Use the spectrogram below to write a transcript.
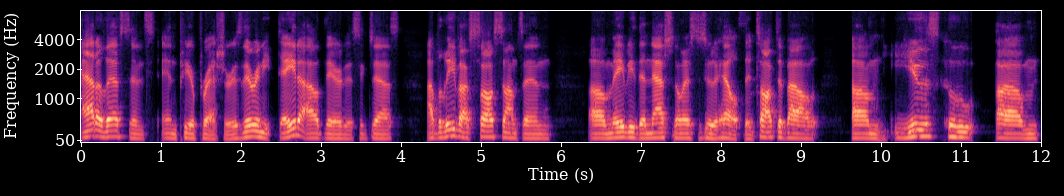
adolescence and peer pressure. Is there any data out there that suggests? I believe I saw something, uh, maybe the National Institute of Health, that talked about um, youth who um,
